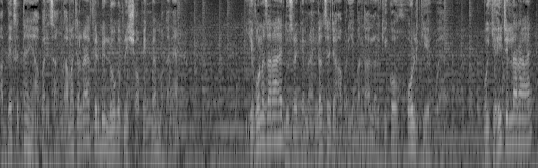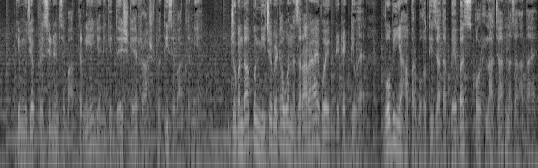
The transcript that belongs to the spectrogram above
आप देख सकते हैं, यहाँ पर ऐसा हंगामा चल रहा है, फिर भी लोग अपनी शॉपिंग में मगन है। ये वो नज़ारा है दूसरे कैमरा एंगल से, जहाँ पर ये बंदा लड़की को होल्ड किए हुए है। वो यही चिल्ला रहा है कि मुझे प्रेसिडेंट से बात करनी है, यानी कि देश के राष्ट्रपति से बात करनी है। जो बंदा आपको नीचे बैठा हुआ नज़र आ रहा है, वो एक डिटेक्टिव है। वो भी यहाँ पर बहुत ही ज़्यादा बेबस और लाचार नज़र आता है,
